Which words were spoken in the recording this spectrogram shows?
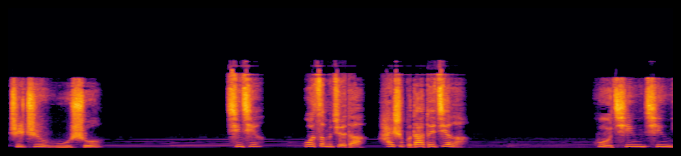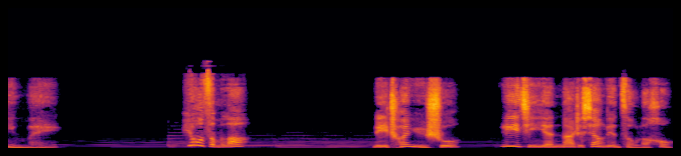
支支吾吾说：“青青，我怎么觉得还是不大对劲了？”顾青青拧眉：“又怎么了？”李川宇说。厉谨言拿着项链走了后，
